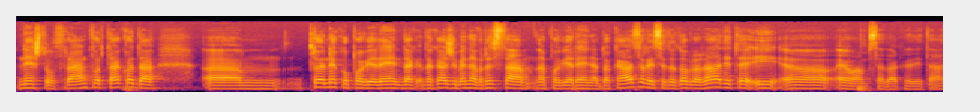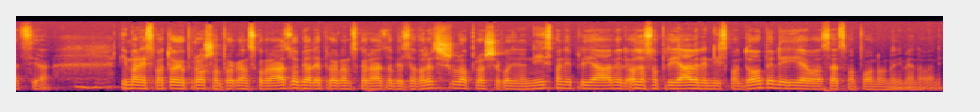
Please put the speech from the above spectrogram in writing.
Nešto u Frankfurt, tako da to je neko povjerenje, da, da kažem jedna vrsta povjerenja. Dokazali se da dobro radite i uh, evo vam sada akreditacija. Mhm. Imali smo to i u prošlom programskom razdoblju, ali je programsko razdoblje završilo. Prošle godine nismo ni prijavili, odnosno prijavili nismo dobili i evo sad smo ponovno imenovani.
